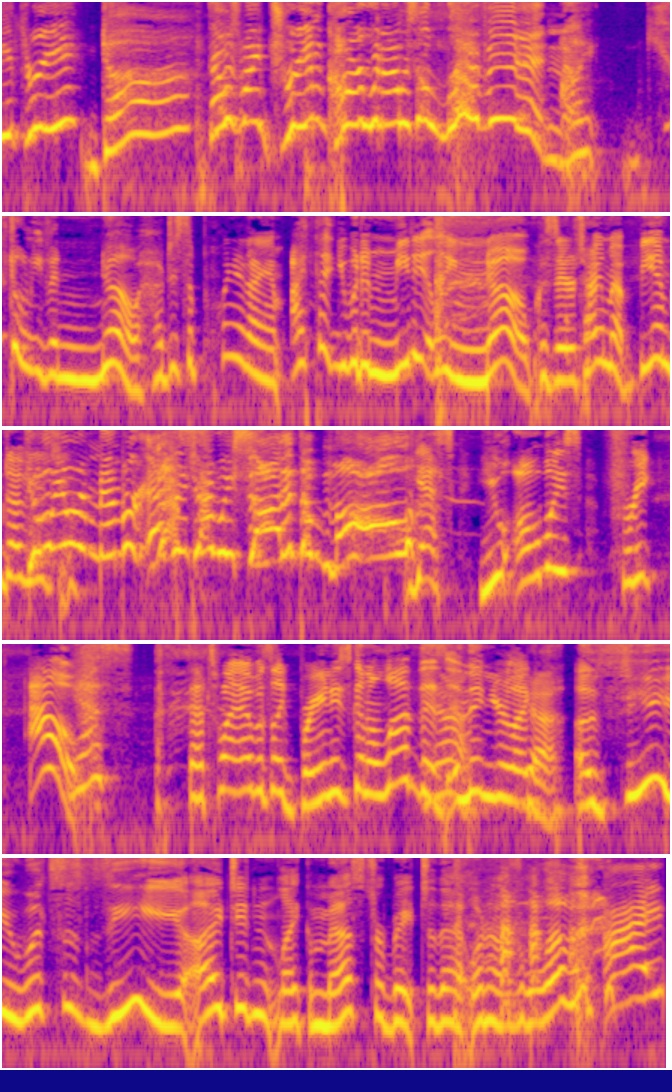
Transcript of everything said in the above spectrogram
Z3? Duh. That was my dream car when I was 11. I, you don't even know how disappointed I am. I thought you would immediately know because they were talking about BMWs. Do you remember every time we saw it at the mall? Yes, you always freaked out. Yes. That's why I was like, Brandi's gonna love this. Yeah. And then you're like, Yeah. a Z, what's a Z? I didn't like masturbate to that when I was 11. I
